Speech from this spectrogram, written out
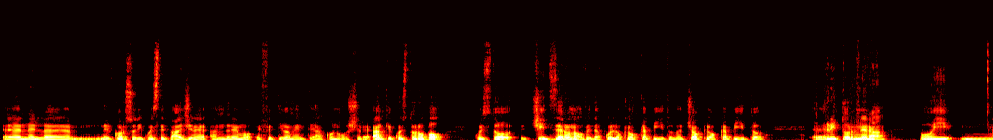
eh, nel, nel, corso di queste pagine andremo effettivamente a conoscere. Anche questo robot, questo C09, da quello che ho capito, da ciò che ho capito, eh, ritornerà poi mh,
